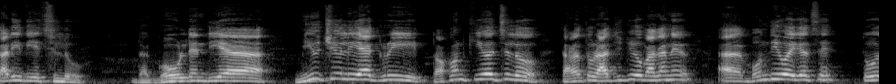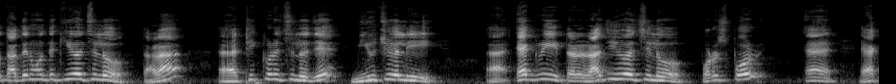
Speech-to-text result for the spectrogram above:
তাড়িয়ে দিয়েছিল। The golden deer mutually agree তখন কি হয়েছিল? তারা তো রাজকীয় বাগানে বন্দী হয়ে গেছে। তো তাদের মধ্যে কি হয়েছিল? তারা ঠিক করেছিল যে মিউচুয়ালি অ্যাগ্রি তারা রাজি হয়েছিল। পরস্পর এক,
